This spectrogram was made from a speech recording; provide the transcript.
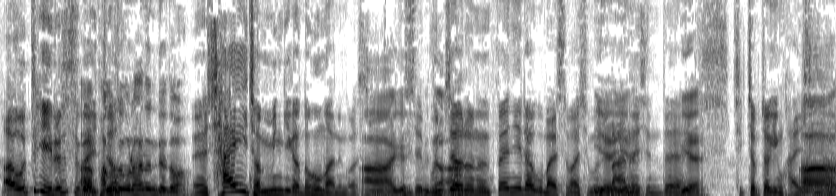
아 어떻게 이럴 수가 아, 있죠? 방송을 하는데도 예, 샤이 전민기가 너무 많은 것 같습니다. 아, 알겠습니다. 문자로는 팬이라고 말씀하시는 분이 예, 예. 많으신데 예. 직접적인 관심은 아,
